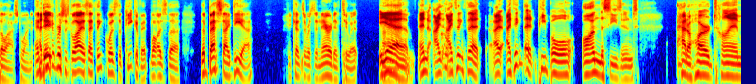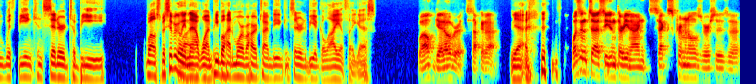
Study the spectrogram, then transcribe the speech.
the last one. And I think- David versus Goliath, I think, was the peak of it, was the the best idea because there was the narrative to it. Um, yeah, and I oh. I think that I I think that people on the seasons had a hard time with being considered to be well, specifically in that one, people had more of a hard time being considered to be a Goliath, I guess. Well, get over it. Suck it up. Yeah. Wasn't uh, season 39 sex criminals versus uh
